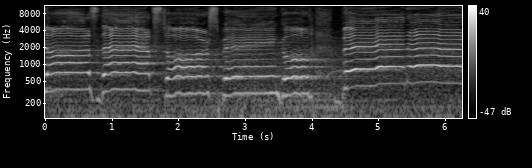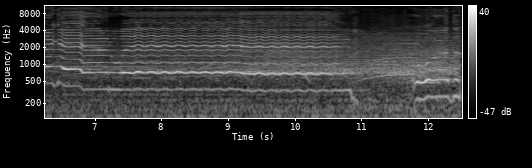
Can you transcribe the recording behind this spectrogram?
does that star spangled banner yet wave? O'er the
